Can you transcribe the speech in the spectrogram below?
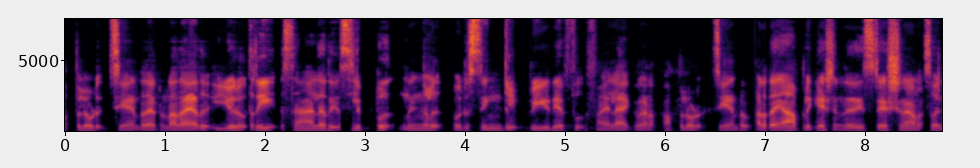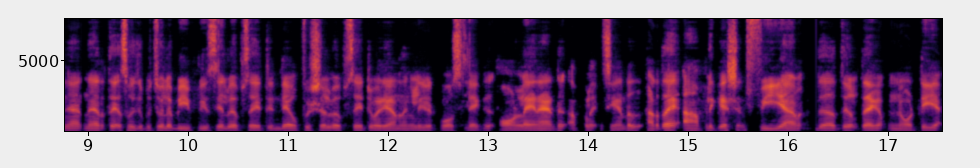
അപ്ലോഡ് ചെയ്യേണ്ടതായിട്ടുണ്ട്. അതായത് ഈ ഒരു ത്രീ സാലറി സ്ലിപ്പ് നിങ്ങൾ ഒരു സിംഗിൾ പി ഡി എഫ് ഫയലാക്കി വേണം അപ്ലോഡ് ചെയ്യേണ്ടത്. അടുത്ത ആപ്ലിക്കേഷൻ രജിസ്ട്രേഷൻ ആണ്. സോ ഞാൻ നേരത്തെ സൂചിപ്പിച്ച പോലെ ബി പി സി എൽ വെബ്സൈറ്റിന്റെ ഒഫീഷ്യൽ വെബ്സൈറ്റ് വഴിയാണ് നിങ്ങൾ ഈ ഒരു പോസ്റ്റിലേക്ക് ഓൺലൈനായിട്ട് അപ്ലൈ ചെയ്യേണ്ടത്. അടുത്ത ആപ്ലിക്കേഷൻ ഫീ ആണ്. വിദ്യാർത്ഥികൾ പ്രത്യേകം നോട്ട് ചെയ്യുക.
